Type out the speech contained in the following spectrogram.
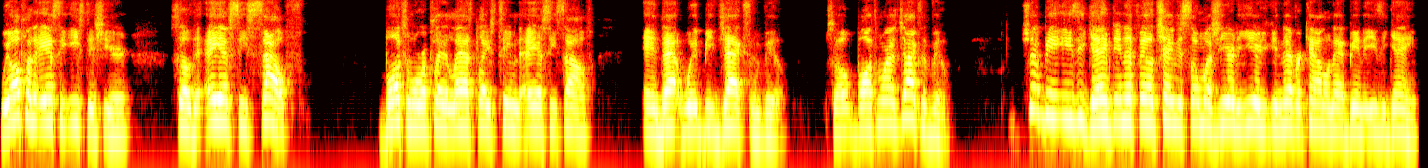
we all play the AFC East this year. So the AFC South, Baltimore will play the last place team in the AFC South, and that would be Jacksonville. So Baltimore has Jacksonville. Should be an easy game. The NFL changes so much year to year, you can never count on that being an easy game.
